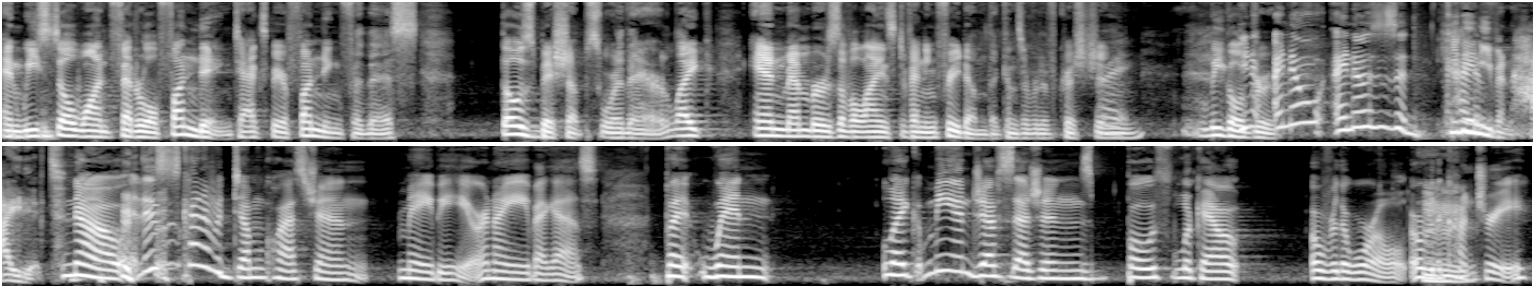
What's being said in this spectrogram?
and we still want federal funding, taxpayer funding for this. Those bishops were there, like and members of Alliance Defending Freedom, the conservative Christian legal You know, group. I know. I know this is a he didn't of even hide it. no. This is kind of a dumb question, maybe or naive, I guess. But when, like, me and Jeff Sessions both look out over the world, over Mm-hmm. the country,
